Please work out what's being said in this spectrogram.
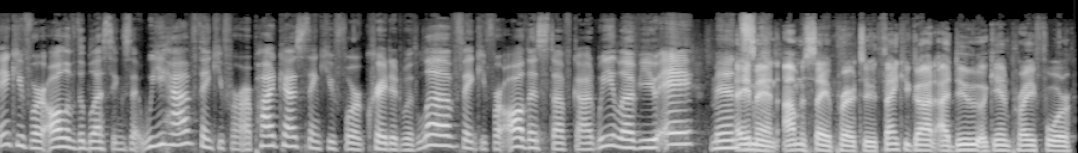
Thank you for all of the blessings that we have. Thank you for our podcast. Thank you for Created with Love. Thank you for all this stuff, God. We love you. Amen. Amen. I'm going to say a prayer too. Thank you, God. I do again pray for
